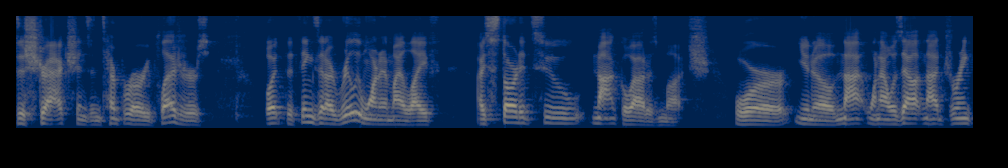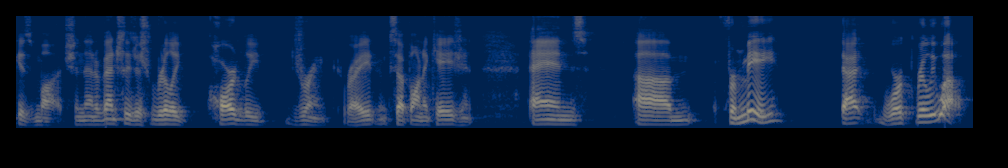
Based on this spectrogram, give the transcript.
distractions and temporary pleasures. But the things that I really wanted in my life, I started to not go out as much or, you know, not when I was out, not drink as much. And then eventually just really hardly drink, right? Except on occasion. And um, for me, that worked really well,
